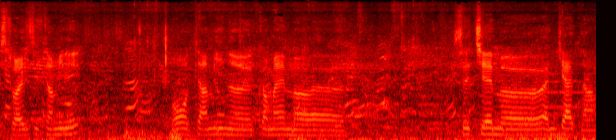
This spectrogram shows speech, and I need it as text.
C'est terminé. Bon, on termine euh, quand même 7ème M4. hein.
